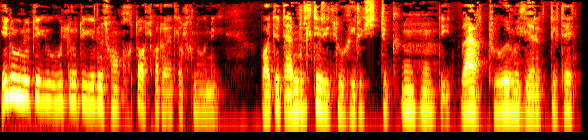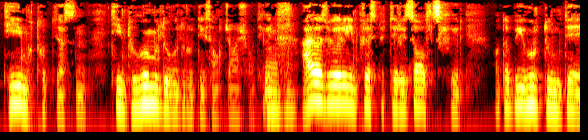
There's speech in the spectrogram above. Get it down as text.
энэ үгнүүдийг өгүүлбэрүүдийг ер нь сонгохдоо болохоор айлуулах нөгөө нэг бодит амьдрал дээр илүү хэрэгждэг. Байг түгээмэл яригддаг тийм утгуудаас нь тийм түгээмэл өгүүлбэрүүдийг сонгож байгаа шүү. Тэгэхээр I was very impressed with the results гэхээр одоо би үр дүндээ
